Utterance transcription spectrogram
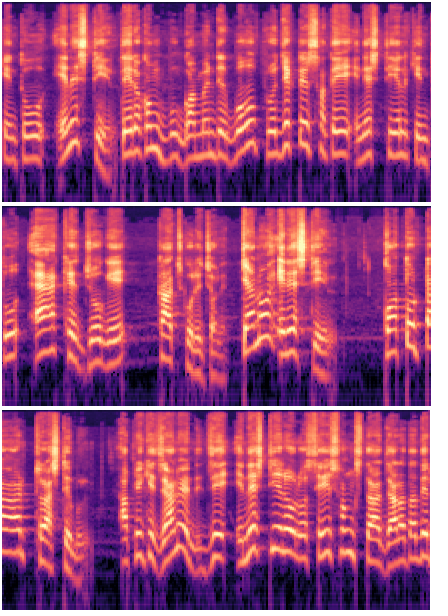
কিন্তু এনএসটিএল। তো এরকম গভর্নমেন্টের বহু প্রজেক্টের সাথে এনএসটিএল কিন্তু একযোগে কাজ করে চলে। কেন এনএসটিএল? কতটা ট্রাস্টেবল আপনি কি জানেন যে এনএসটিএল হলো সেই সংস্থা যারা তাদের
